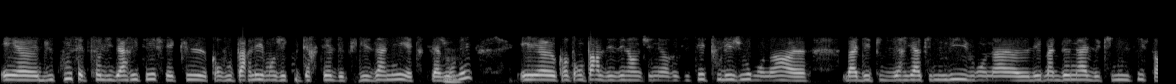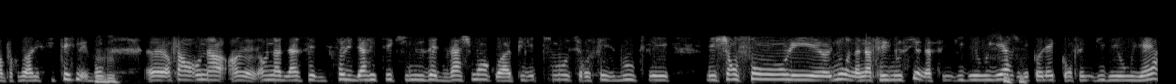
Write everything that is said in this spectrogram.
Et euh, du coup, cette solidarité fait que quand vous parlez, moi j'écoute RTL depuis des années et toute la mmh. journée. Et euh, quand on parle des élans de générosité, tous les jours, on a euh, bah, des pizzerias qui nous livrent, on a les McDonald's qui nous livrent, sans pouvoir les citer, mais bon. Mmh. enfin, on a, on a de la solidarité qui nous aide vachement, quoi. Et puis les petits mots sur Facebook, les, les chansons, les, nous on en a fait une aussi, on a fait une vidéo hier, j'ai des collègues qui ont fait une vidéo hier.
